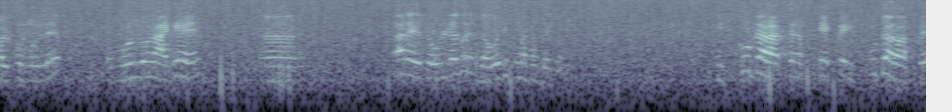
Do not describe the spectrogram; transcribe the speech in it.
অল্প মূল্যে মূল্যর আগে আরে, এটা উল্টা করে দাও, ওইদিক মাথা দেখো স্কুটার আছে, আজকে একটা স্কুটার আছে।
